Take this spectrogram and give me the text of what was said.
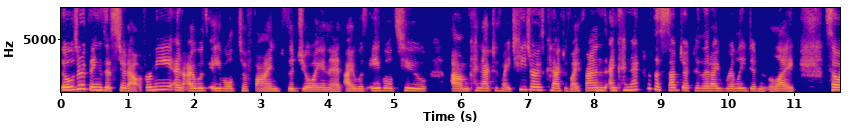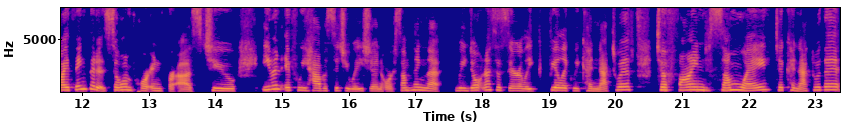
those are things that stood out for me and i was able to find the joy in it. I was able to um, connect with my teachers connect with my friends and connect with a subject that i really didn't like. So i think that it's so important for us to even if we have a situation or something that we don't necessarily feel like we connect with to find some way to connect with it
